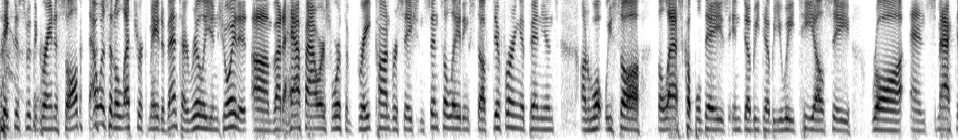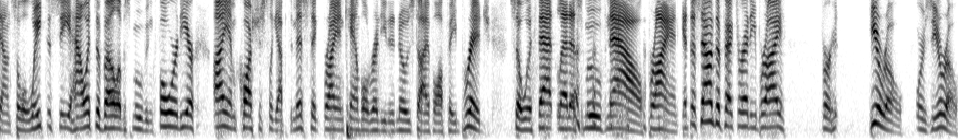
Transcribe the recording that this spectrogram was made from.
take this with a grain of salt. That was an electric made event. I really enjoyed it. Um, about a half hour's worth of great conversation, scintillating stuff, differing opinions on what we saw the last couple days in WWE, TLC, Raw, and SmackDown. So we'll wait to see how it develops moving forward here. I am cautiously optimistic. Brian Campbell ready to nosedive off a bridge. So with that, let us move now. Brian, get the sound effect ready, Bry, for hero or zero.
